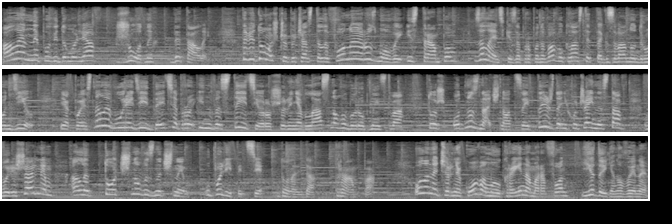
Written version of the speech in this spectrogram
але не повідомляв жодних деталей. Та відомо, що під час телефонної розмови із Трампом Зеленський запропонував укласти так звану дрон-діл. Як пояснили в уряді, йдеться про інвестиції, розширення власного виробництва. Тож однозначно цей тиждень, хоча й не став вирішальним, але точно визначним у політиці Дональда Трампа. Олена Чернякова, ми Україна, марафон. Єдині новини.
